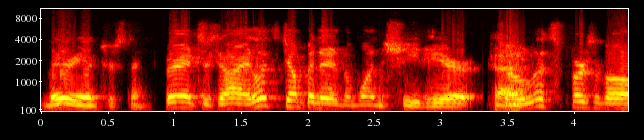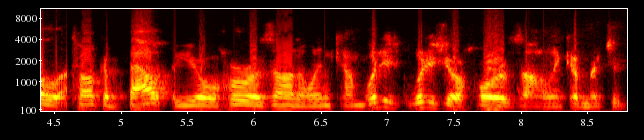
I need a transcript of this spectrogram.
Very interesting. Very interesting. All right, let's jump into the one sheet here. Okay. So let's first of all talk about your horizontal income. What is what is your horizontal income, Richard?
